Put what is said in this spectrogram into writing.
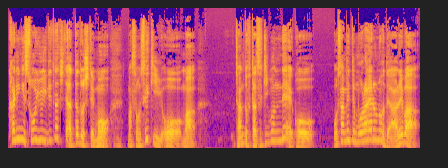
仮にそういう入れ立ちであったとしても、まあその席を、まあ、ちゃんと二席分で、こう、収めてもらえるのであれば、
